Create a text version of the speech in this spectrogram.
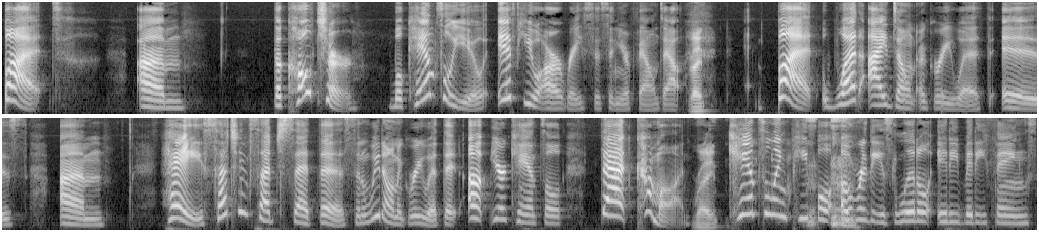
but um, the culture will cancel you if you are a racist and you're found out. Right. But what I don't agree with is, um, hey, such and such said this, and we don't agree with it. Up, you're canceled. That, come on. Right. Canceling people over these little itty bitty things,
